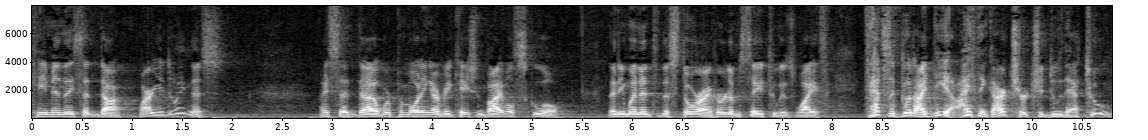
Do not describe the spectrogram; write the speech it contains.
came in. They said, uh, Why are you doing this? I said, uh, We're promoting our vacation Bible school. Then he went into the store. I heard him say to his wife, That's a good idea. I think our church should do that too.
